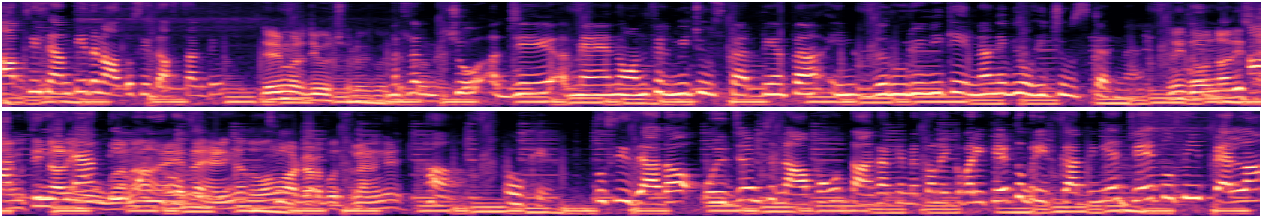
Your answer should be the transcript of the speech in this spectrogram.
ਆਪਸੀ ਸਹਿਮਤੀ ਦੇ ਨਾਲ ਤੁਸੀਂ ਦੱਸ ਸਕਦੇ ਹੋ। ਜਿਹੜੀ ਮਰਜ਼ੀ ਪੁੱਛ ਲਓ ਕੋਈ ਮਤਲਬ। ਜੋ ਜੇ ਮੈਂ ਨਾਨ ਫਿਲਮੀ ਚੂਜ਼ ਕਰਦੀ ਹਾਂ ਤਾਂ ਜ਼ਰੂਰੀ ਨਹੀਂ ਕਿ ਇਹਨਾਂ ਨੇ ਵੀ ਉਹੀ ਚੂਜ਼ ਕਰਨਾ ਹੈ। ਨਹੀਂ ਦੋਨਾਂ ਦੀ ਸਹਿਮਤੀ ਨਾਲ ਹੀ ਹੋਊਗਾ ਨਾ। ਇਹ ਤਾਂ ਹੈ ਨਹੀਂ ਨਾ ਦੋਵਾਂ ਨੂੰ ਅੱਡ ਅੱਡ ਠੀਕ ਹੈ ਪੁੱਛ ਲੈਣਗੇ। ਹਾਂ। ਓਕੇ ਤੁਸੀਂ ਜ਼ਿਆਦਾ ਉਲਝਣ ਚ ਨਾ ਪਾਓ ਤਾਂ ਕਰਕੇ ਮੈਂ ਤੁਹਾਨੂੰ ਇੱਕ ਵਾਰੀ ਫੇਰ ਤੋਂ ਬਰੀਫ ਕਰ ਦਿੰਦੀ ਹਾਂ। ਜੇ ਤੁਸੀਂ ਪਹਿਲਾਂ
